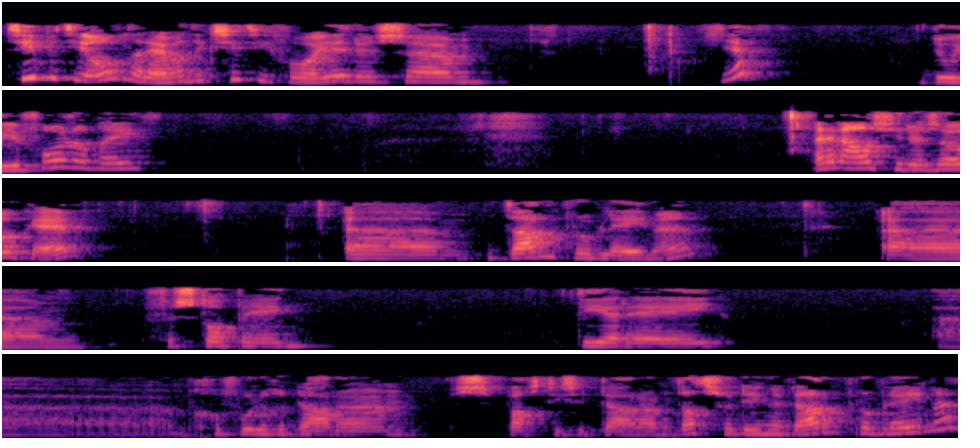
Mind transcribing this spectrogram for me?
Typ het hieronder, hè, want ik zit hier voor je. Dus um, ja, doe je voordeel mee. En als je dus ook hebt, um, darmproblemen, um, verstopping, diarree, um, gevoelige darm, spastische darm, dat soort dingen, darmproblemen.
